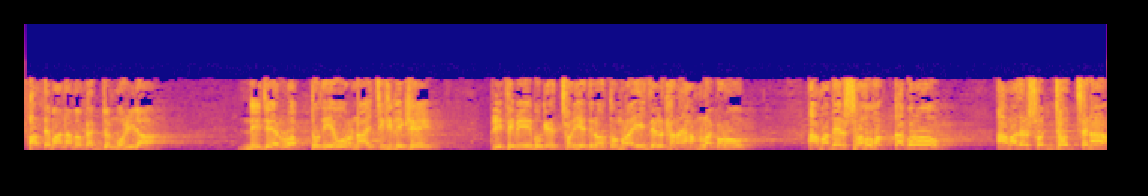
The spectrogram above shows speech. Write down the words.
ফাতেমা নামক একজন মহিলা নিজের রক্ত দিয়ে ওরনায় চিঠি লিখে পৃথিবীর বুকে ছড়িয়ে দিল, তোমরা এই জেলখানায় হামলা করো, আমাদের সহহত্যা করো, আমাদের সহ্য হচ্ছে না,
